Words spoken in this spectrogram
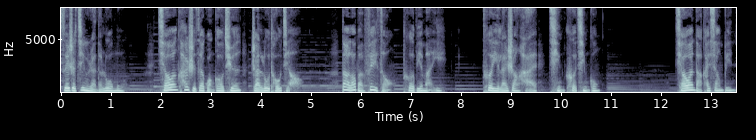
随着静染的落幕，乔安开始在广告圈崭露头角。大老板费总特别满意，特意来上海请客庆功。乔安打开香槟，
